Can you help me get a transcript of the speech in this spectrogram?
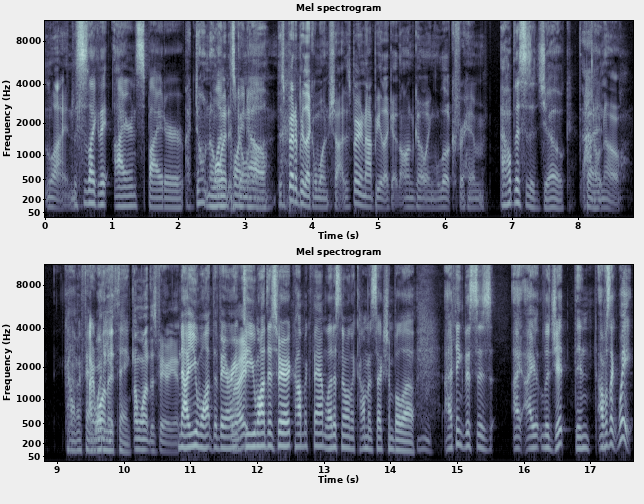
lines. This is like the Iron Spider. I don't know what is going 1.0. on. This better be like a one shot. This better not be like an ongoing look for him. I hope this is a joke. I don't know. Comic fan, I what want do you it. think? I want this variant. Now you want the variant? Right? Do you want this variant, comic fam? Let us know in the comment section below. Hmm. I think this is. I, I legit then I was like, wait,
